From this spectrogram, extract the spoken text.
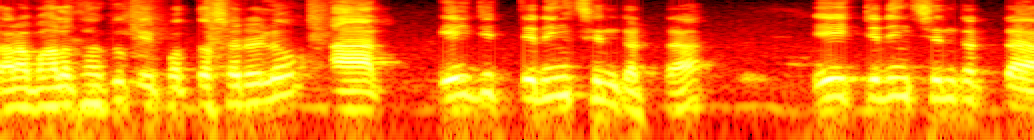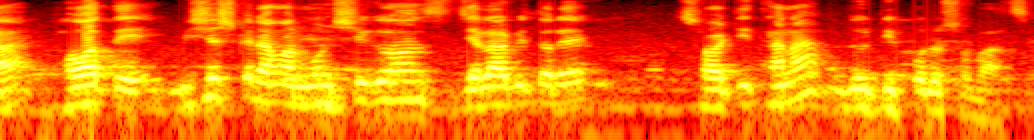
তারা ভালো থাকুক, এই প্রত্যাশা রইল। আর এই যে ট্রেনিং সেন্টারটা এই ট্রেনিং সেন্টারটা হওয়াতে বিশেষ করে আমার মুন্সিগঞ্জ জেলার ভিতরে ছয়টি থানা, দুইটি পৌরসভা আছে।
